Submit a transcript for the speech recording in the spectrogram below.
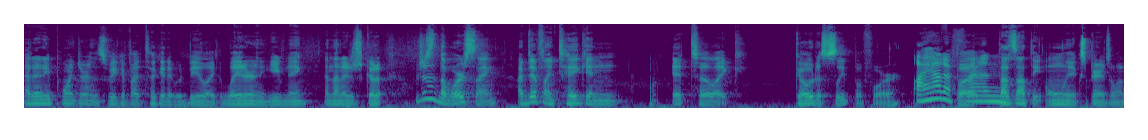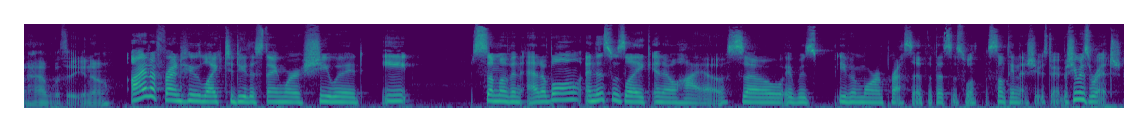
at any point during this week, if I took it, it would be like later in the evening, and then I just go to, which isn't the worst thing. I've definitely taken it to like go to sleep before, I had a but friend that's not the only experience I want to have with it. You know, I had a friend who liked to do this thing where she would eat some of an edible, and this was like in Ohio, so it was even more impressive that this is what, something that she was doing. But she was rich,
